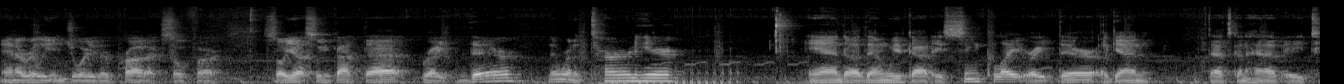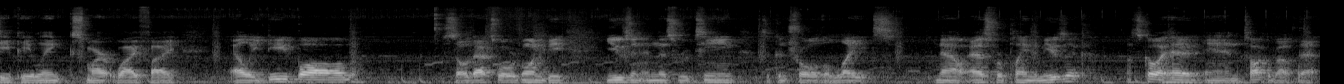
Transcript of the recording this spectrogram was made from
and I really enjoy their products so far. So yeah, so we've got that right there. Then we're gonna turn here and uh, then we've got a sink light right there. Again, that's gonna have a TP-Link Smart Wi-Fi LED bulb So that's what we're going to be using in this routine to control the lights. Now, as for playing the music, let's go ahead and talk about that.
